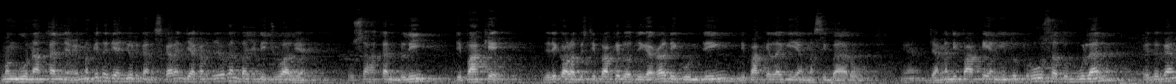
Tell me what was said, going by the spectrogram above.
menggunakannya. Memang kita dianjurkan. Sekarang Jakarta juga kan banyak dijual ya. Usahakan beli dipakai. Jadi kalau habis dipakai dua tiga kali digunting dipakai lagi yang masih baru. Ya. jangan dipakai yang itu terus satu bulan gitu kan?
